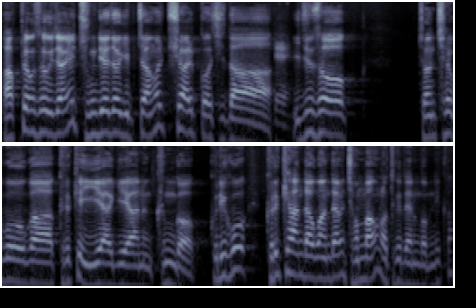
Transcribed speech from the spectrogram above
박병석 의장이 중재적 입장을 취할 것이다. 네. 이준석 전 최고가 그렇게 이야기하는 근거 그리고 그렇게 한다고 한다면 전망은 어떻게 되는 겁니까?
